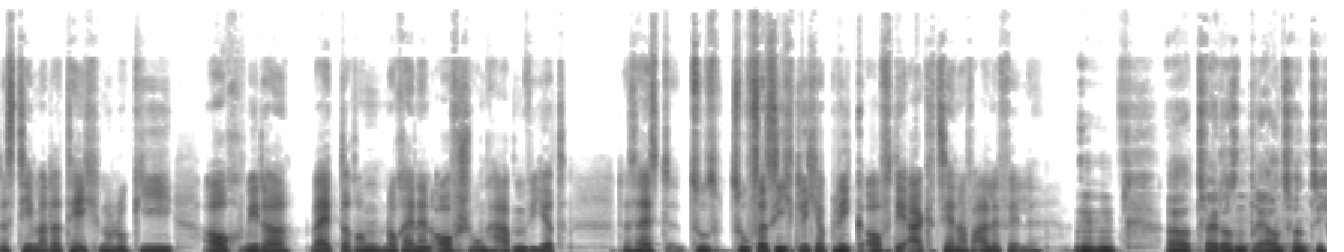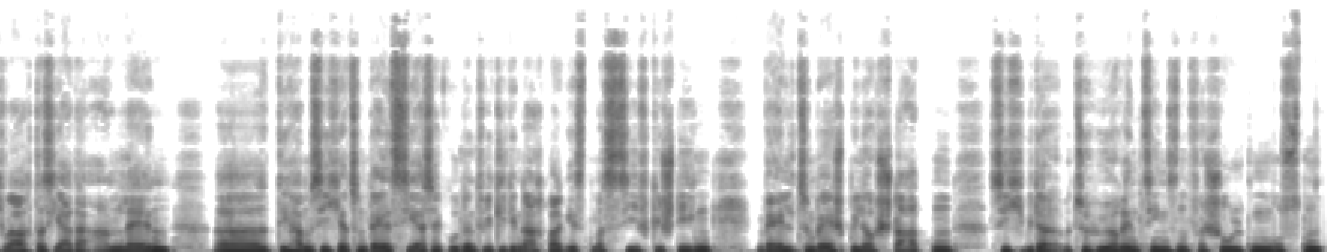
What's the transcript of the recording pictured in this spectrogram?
das Thema der Technologie auch wieder weiterum noch einen Aufschwung haben wird. Das heißt, zu, zuversichtlicher Blick auf die Aktien auf alle Fälle. Mhm. Äh, 2023 war auch das Jahr der Anleihen. Äh, die haben sich ja zum Teil sehr, sehr gut entwickelt. Die Nachfrage ist massiv gestiegen, weil zum Beispiel auch Staaten sich wieder zu höheren Zinsen verschulden mussten.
